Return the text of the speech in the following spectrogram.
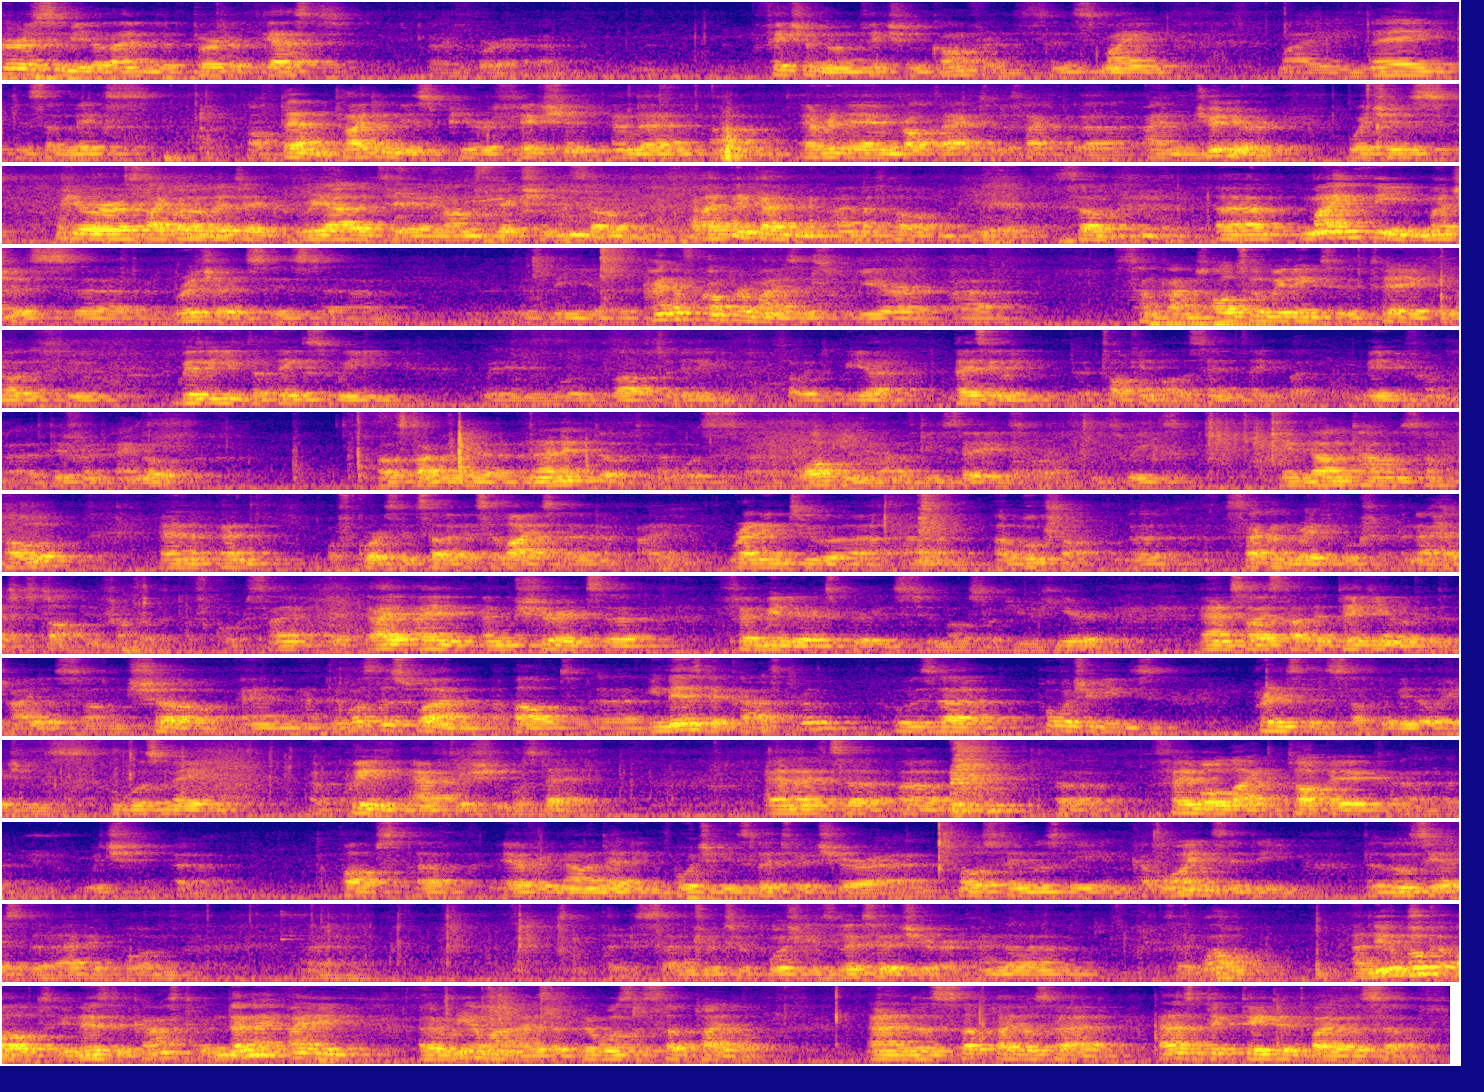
occurs to me that I'm the perfect guest uh, for a fiction non-fiction conference, since my my name is a mix of them. Titan is pure fiction, and then um, every day I'm brought back to the fact that uh, I'm junior, which is pure psychoanalytic reality and non-fiction. So I think I'm, I'm at home here. So uh, my theme, much as uh, Richard's, is, uh, the, the, kind of compromises we are uh, sometimes also willing to take in order to believe the things we, we would love to believe. So it, we are basically talking about the same thing, but maybe from a different angle. I'll start with an anecdote. I was uh, walking one of these days or these weeks in downtown Sao Paulo, and, and of course it's a, it's a lie. Uh, I ran into a, a, a bookshop, a second-rate bookshop, and I had to stop in front of it, of course. I, I, I, I'm sure it's a familiar experience to most of you here. And so I started taking a look at the titles on show, and, and there was this one about uh, Inês de Castro, who's a Portuguese princess of the Middle Ages who was made a queen after she was dead. And it's a, a, a fable-like topic uh, which uh, pops up every now and then in Portuguese literature, and most famously in Camões, in the, the Lusíadas, the epic poem uh, that is central to Portuguese literature. And um, I said, wow, a new book about Inês de Castro. And then I, I, I realized that there was a subtitle and the subtitle said, as dictated by herself,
